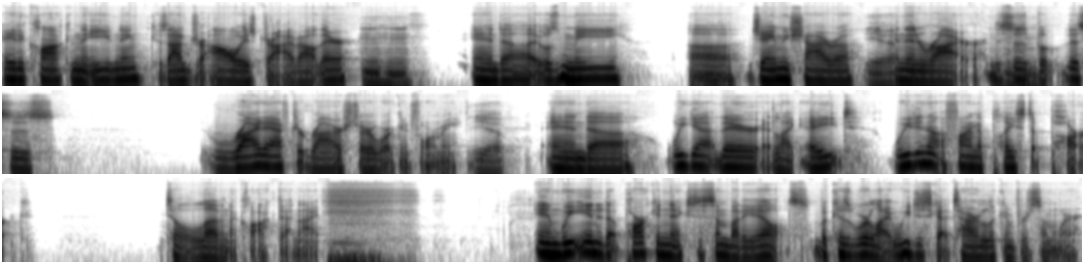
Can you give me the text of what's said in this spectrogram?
eight o'clock in the evening because I, dr- I always drive out there. Mm-hmm. And uh, it was me, uh, Jamie Shira, Yeah. and then Ryer. This is Mhm. bu- this is right after Ryer started working for me. Yep. And uh, we got there at like eight. We did not find a place to park till eleven o'clock that night. And we ended up parking next to somebody else because we're like we just got tired of looking for somewhere.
